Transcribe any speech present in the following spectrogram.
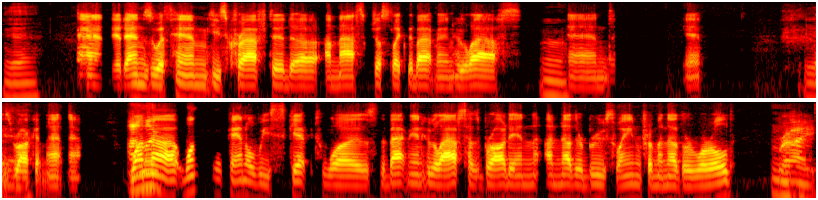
Yeah. And it ends with him. He's crafted uh, a mask just like the Batman who laughs, Uh, and yeah, he's rocking that now. I One like- uh, one cool panel we skipped was the Batman who laughs has brought in another Bruce Wayne from another world. right.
